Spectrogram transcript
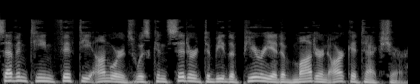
1750 onwards was considered to be the period of modern architecture.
